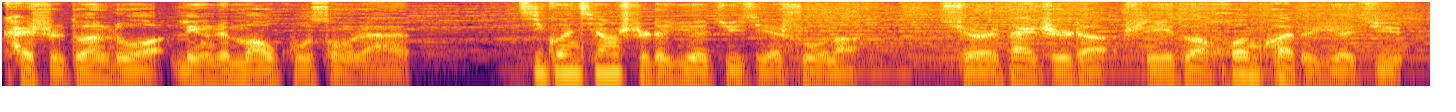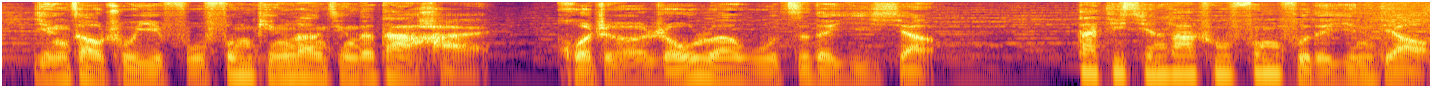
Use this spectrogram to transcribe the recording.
开始段落令人毛骨悚然。机关枪式的乐句结束了，取而代之的是一段欢快的乐句，营造出一幅风平浪静的大海或者柔软舞姿的意象。大提琴拉出丰富的音调，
